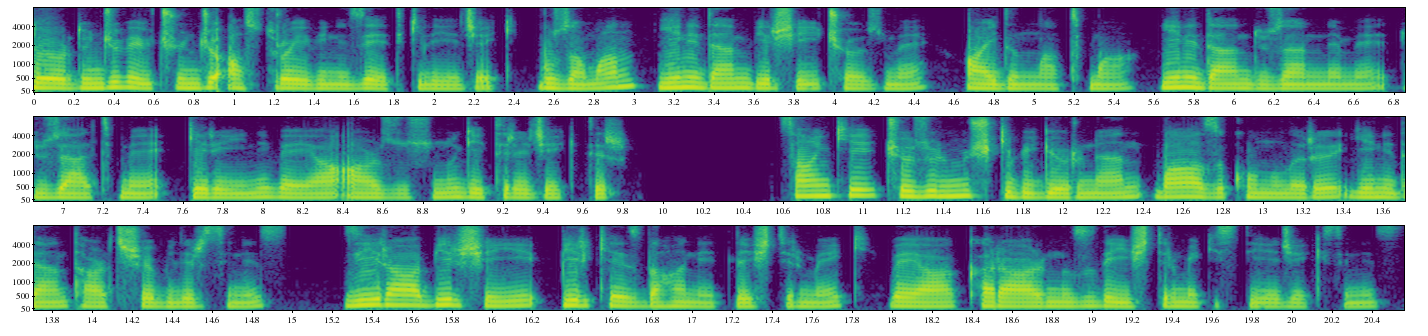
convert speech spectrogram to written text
4. ve 3. astro evinizi etkileyecek. Bu zaman yeniden bir şeyi çözme, aydınlatma, yeniden düzenleme, düzeltme gereğini veya arzusunu getirecektir. Sanki çözülmüş gibi görünen bazı konuları yeniden tartışabilirsiniz Zira bir şeyi bir kez daha netleştirmek veya kararınızı değiştirmek isteyeceksiniz.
